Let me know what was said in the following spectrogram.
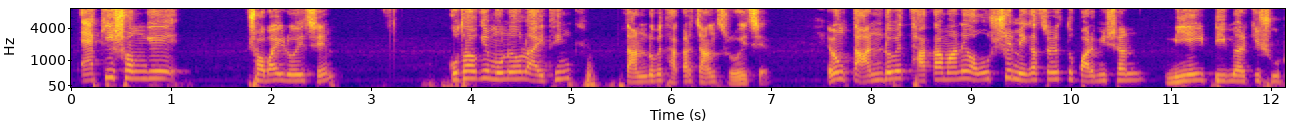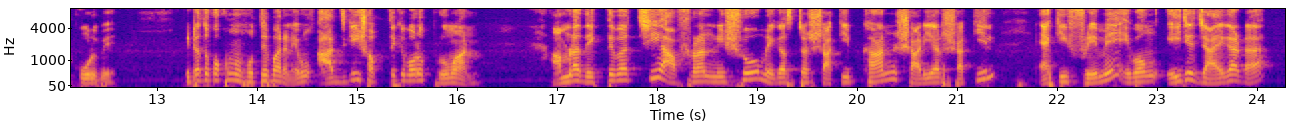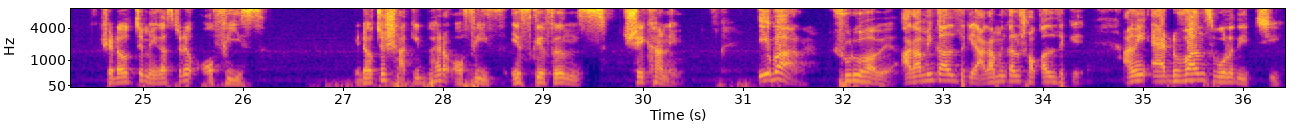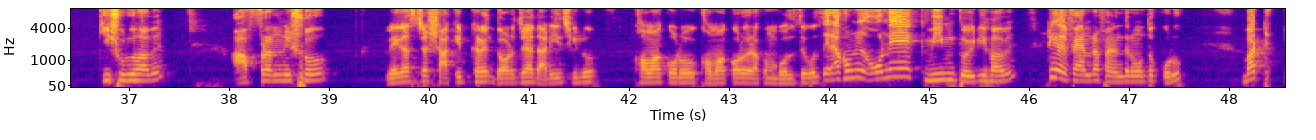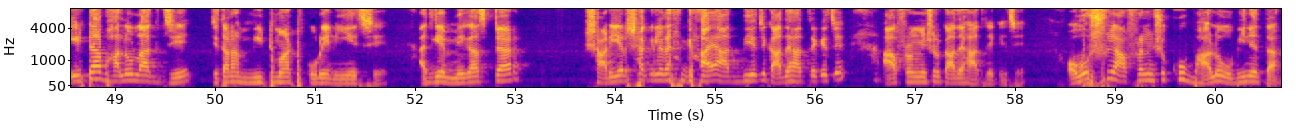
একই সঙ্গে সবাই রয়েছে। কোথাও গিয়ে মনে হলো আই থিঙ্ক তাণ্ডবে থাকার চান্স রয়েছে। এবং তাণ্ডবে থাকা মানে অবশ্যই মেগাস্টারের তো পারমিশন নিয়েই টিম আর কি শ্যুট করবে। এটা তো কখনো হতে পারে না। এবং আজকেই সব থেকে বড় প্রমাণ, আমরা দেখতে পাচ্ছি আফরান নিশো, মেগাস্টার শাকিব খান শারিয়ার শাকিল একই ফ্রেমে এবং এই যে জায়গাটা, সেটা হচ্ছে মেগাস্টারের অফিস এটা হচ্ছে শাকিব ভাইয়ের অফিস এসকে ফিল্মস সেখানে। এবার শুরু হবে আগামীকাল থেকে, আগামীকাল সকাল থেকে আমি অ্যাডভান্স বলে দিচ্ছি। কি শুরু হবে? আফরান নিশো, মেগাস্টার শাকিব খানের দরজায় দাঁড়িয়েছিল। ক্ষমা করো ক্ষমা করো, এরকম বলতে বলতে। এরকম অনেক মিম তৈরি হবে। ঠিক আছে ফ্যানরা ফ্যানদের মতো করুক। বাট এটা ভালো লাগছে যে তারা মিটমাট করে নিয়েছে। আজকে মেগাস্টার সারিয়ার শাকিলের গায়ে হাত দিয়েছে, কাঁধে হাত রেখেছে, আফরান নিশোর কাঁধে হাত রেখেছে। অবশ্যই আফরান নিশো খুব ভালো অভিনেতা।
